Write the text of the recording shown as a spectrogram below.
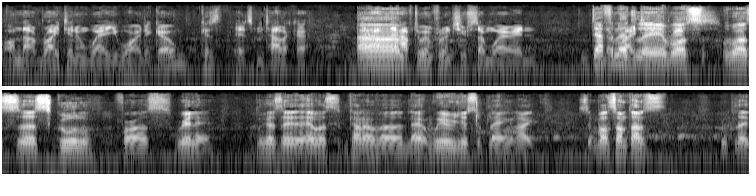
on that writing and where you wanted to go? Because it's Metallica. They, have, they Um, have to influence you somewhere in. Definitely, writing it was riffs. was uh, school for us, really, because it, it was kind of uh, we were used to playing like, s- well, sometimes we play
